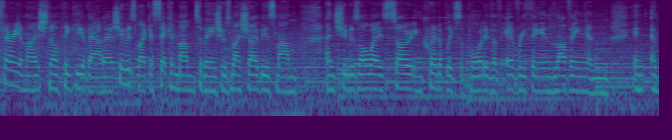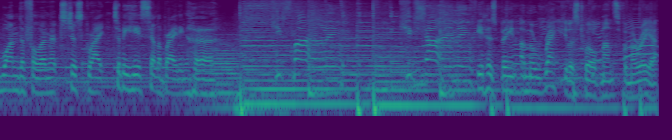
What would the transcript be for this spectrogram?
It's very emotional thinking about it. She was like a second mum to me. She was my showbiz mum, and she was always so incredibly supportive of everything and loving and, and, and wonderful. And it's just great to be here celebrating her. Keep smiling, keep shining. It has been a miraculous 12 months for Maria,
